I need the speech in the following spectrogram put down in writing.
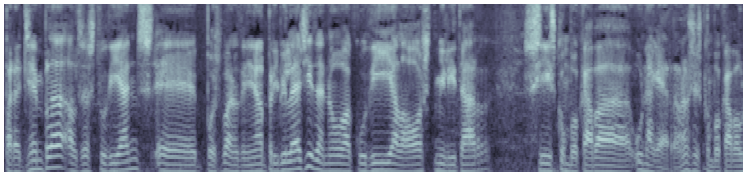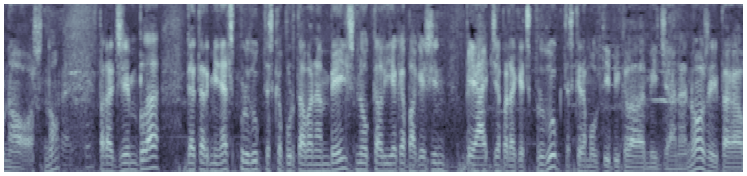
Per exemple, els estudiants eh, doncs, bueno, tenien el privilegi de no acudir a la host militar si es convocava una guerra, no? si es convocava una host. No? Per exemple, determinats productes que portaven amb ells no calia que paguessin peatge per aquests productes, que era molt típic la mitjana, no? és a dir, pagar,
